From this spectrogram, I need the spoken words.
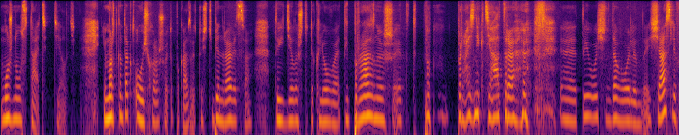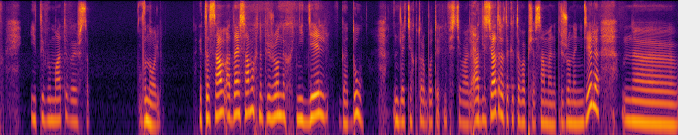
можно устать делать. И Март-контакт очень хорошо это показывает. То есть тебе нравится, ты делаешь что-то клевое, ты празднуешь этот праздник театра, э, ты очень доволен, да, счастлив, и ты выматываешься в ноль. Это сам, одна из самых напряженных недель в году для тех, кто работает на фестивале. А для театра так это вообще самая напряженная неделя. Э,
